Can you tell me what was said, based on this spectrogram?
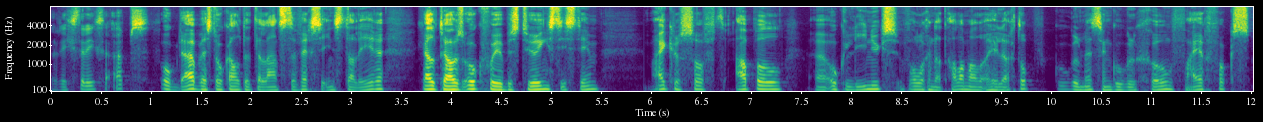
rechtstreekse apps. Ook daar best ook altijd de laatste versie installeren. Geldt trouwens ook voor je besturingssysteem. Microsoft, Apple, eh, ook Linux volgen dat allemaal heel hard op. Google met zijn Google Chrome, Firefox.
